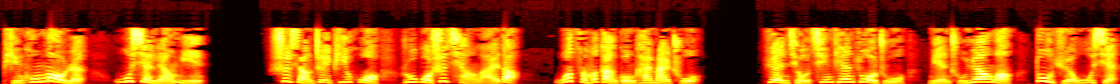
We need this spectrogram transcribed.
凭空冒认，诬陷良民。试想这批货如果是抢来的，我怎么敢公开卖出？愿求青天做主，免除冤枉，杜绝诬陷。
